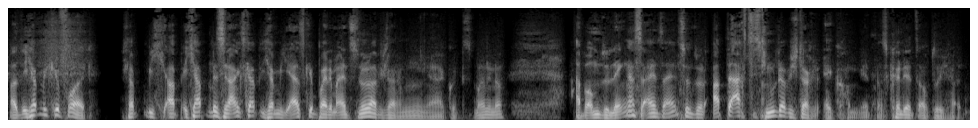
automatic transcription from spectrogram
Also ich habe mich gefreut. Ich habe mich, hab, ich habe ein bisschen Angst gehabt. Ich habe mich erst bei dem 1-0 habe ich gedacht, hm, ja gut, das mache ich noch. Aber umso länger es 1-1 und so ab der 80. Minute habe ich gedacht, ey komm, jetzt, das könnt ihr jetzt auch durchhalten.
